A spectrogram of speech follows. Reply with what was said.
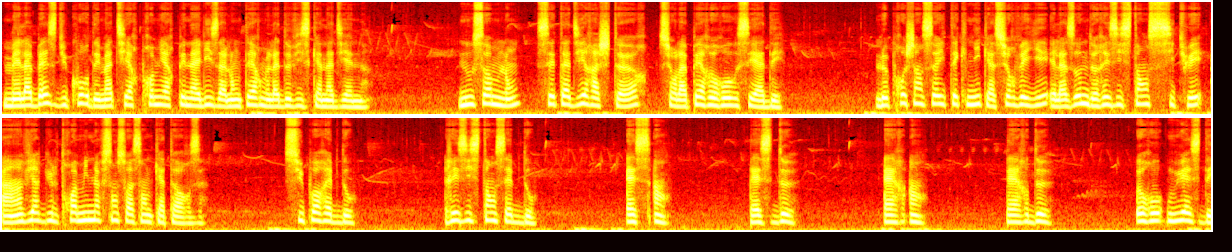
Mais la baisse du cours des matières premières pénalise à long terme la devise canadienne. Nous sommes longs, c'est-à-dire acheteurs, sur la paire euro-CAD. Le prochain seuil technique à surveiller est la zone de résistance située à 1,3974. Support hebdo. Résistance hebdo. S1. S2. R1. R2. Euro USD.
